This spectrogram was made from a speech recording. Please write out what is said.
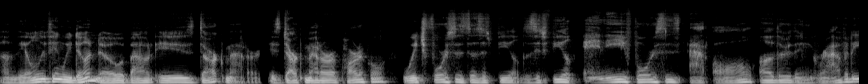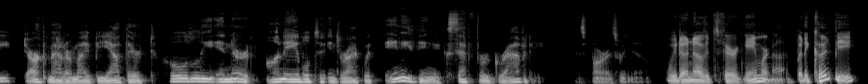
Um, the only thing we don't know about is dark matter. Is dark matter a particle? Which forces does it feel? Does it feel any forces at all other than gravity? Dark matter might be out there totally inert, unable to interact with anything except for gravity, as far as we know. We don't know if it's fair game or not, but it could be.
